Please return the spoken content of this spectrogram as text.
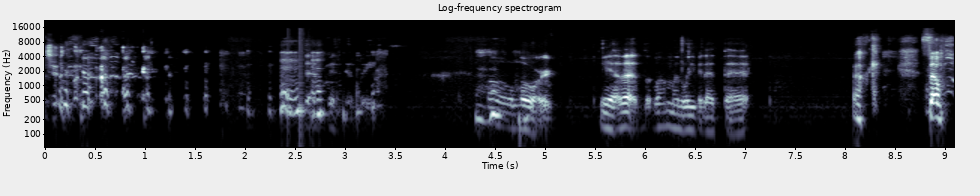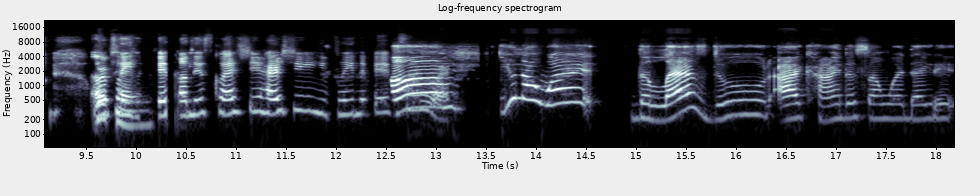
Gemini. Definitely. Oh Lord. Yeah, that I'm gonna leave it at that. Okay, so we're Okay. pleading the fifth on this question. Hershey, you pleading the fifth? too, or- um, you know what? The last dude I kind of somewhat dated.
